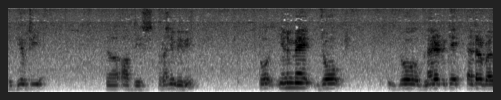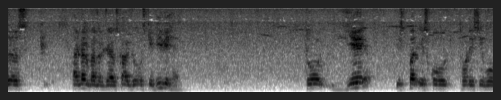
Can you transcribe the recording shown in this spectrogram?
the beauty uh, of this रहीम बीबी तो इनमें जो जो नरेटर के एल्डर ब्रदर्स एल्डर ब्रदर जो है उसका जो उसकी बीवी है तो ये इस पर इसको थोड़ी सी वो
